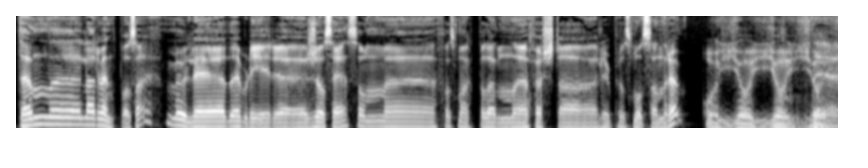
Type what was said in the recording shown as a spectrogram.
Den uh, lar vente på seg. Mulig det blir uh, José som uh, får smake på den først av Liverpools motstandere. Oi, oi, oi, oi. Det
